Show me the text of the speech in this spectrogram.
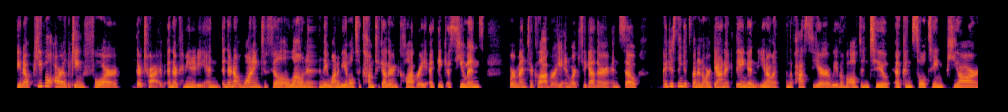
you know, people are looking for their tribe and their community and and they're not wanting to feel alone and they want to be able to come together and collaborate. I think as humans we're meant to collaborate and work together and so i just think it's been an organic thing and you know in the past year we've evolved into a consulting pr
